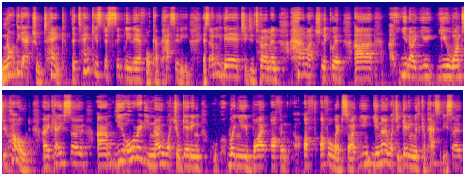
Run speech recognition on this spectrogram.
not the actual tank. The tank is just simply there for capacity. It's only there to determine how much liquid uh, you know you you want to hold. Okay, so um, you already know what you're getting when you buy it off an off off a website. You you know what you're getting with capacity. So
